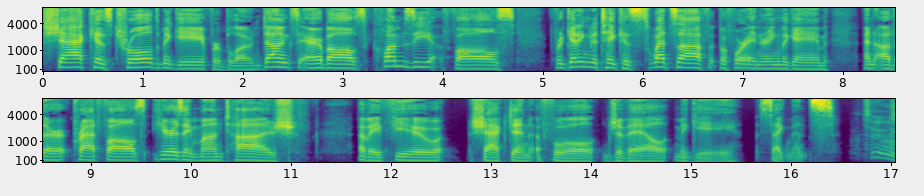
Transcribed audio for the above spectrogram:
Shaq has trolled McGee for blown dunks, airballs, clumsy falls, forgetting to take his sweats off before entering the game, and other pratfalls. Here is a montage of a few Shaqtin' a Fool, JaVale McGee segments. Two,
